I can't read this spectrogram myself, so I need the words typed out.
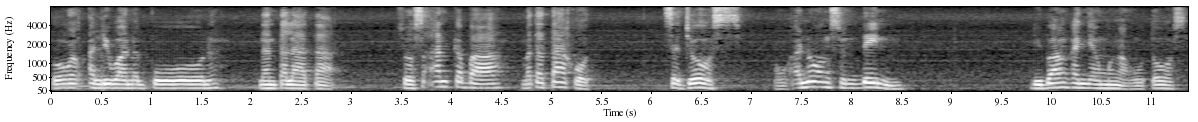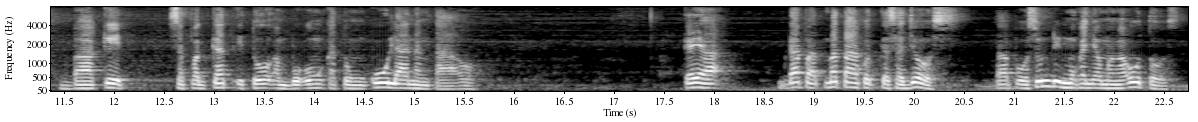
Kung ang liwanag po ng talata. So saan ka ba matatakot? Sa Diyos. O ano ang sundin? Di ba ang kanyang mga utos? Bakit? Sapagkat ito ang buong katungkulan ng tao. Kaya, dapat matakot ka sa Diyos. Tapos, sundin mo kanyang mga utos.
